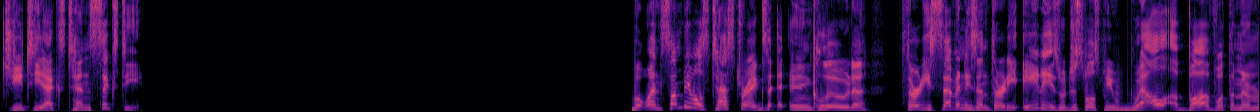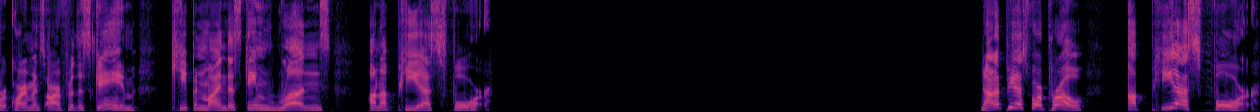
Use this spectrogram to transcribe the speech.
GTX 1060. But when some people's test rigs include 3070s and 3080s, which is supposed to be well above what the minimum requirements are for this game, keep in mind this game runs on a PS4. Not a PS4 Pro, a PS4.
